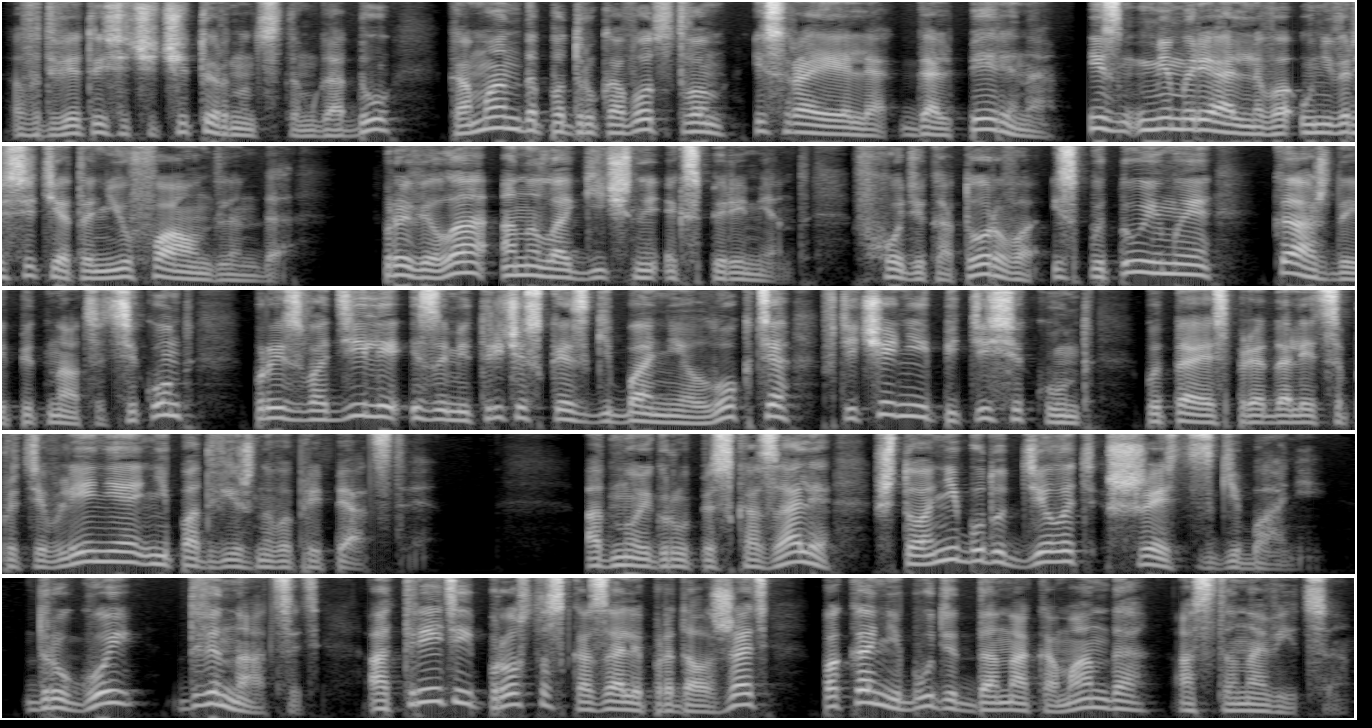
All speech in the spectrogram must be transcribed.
В 2014 году команда под руководством Исраэля Гальперина из Мемориального университета Ньюфаундленда провела аналогичный эксперимент, в ходе которого испытуемые каждые 15 секунд производили изометрическое сгибание локтя в течение 5 секунд, пытаясь преодолеть сопротивление неподвижного препятствия. Одной группе сказали, что они будут делать 6 сгибаний, другой — 12, а третьей просто сказали продолжать, пока не будет дана команда остановиться.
